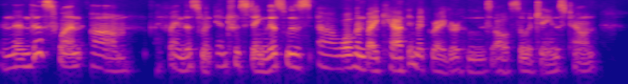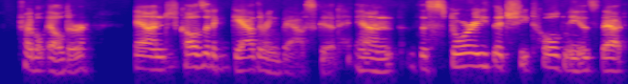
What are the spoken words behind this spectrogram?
And then this one, um, I find this one interesting. This was uh, woven by Kathy McGregor, who's also a Jamestown tribal elder, and she calls it a gathering basket. And the story that she told me is that,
